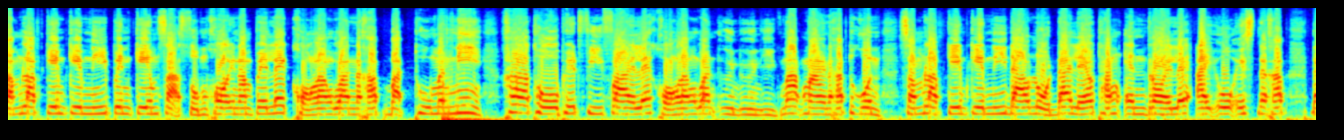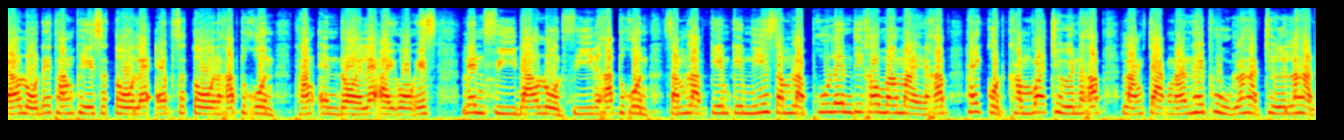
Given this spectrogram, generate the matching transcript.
สำหรับเกมเกมนี้เป็นเกมสะสมคอยนะำไปแลกของรางวัลนะครับ บัตรทูมันนี่ค่าโทรเพชรฟรีไฟและของรางวัลอื่น ๆ อีกมากมายนะครับ ทุกคนสำหรับเกมเกมนี้ดาวน์โหลดได้แล้วทั้ง Android และ iOS นะครับดาวน์โหลดได้ทั้ง Play Store และ App Store นะครับทุกคนทั้ง Android และ iOS เล่นฟรีดาวน์โหลดฟรีนะครับทุกคนสำหรับเกมเกมนี้สำหรับผู้เล่นที่เข้ามาใหม่นะครับให้กดคำว่าเชิญนะครับ หลังจากนั้นให้ผูกรหัสเชิญรหัส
